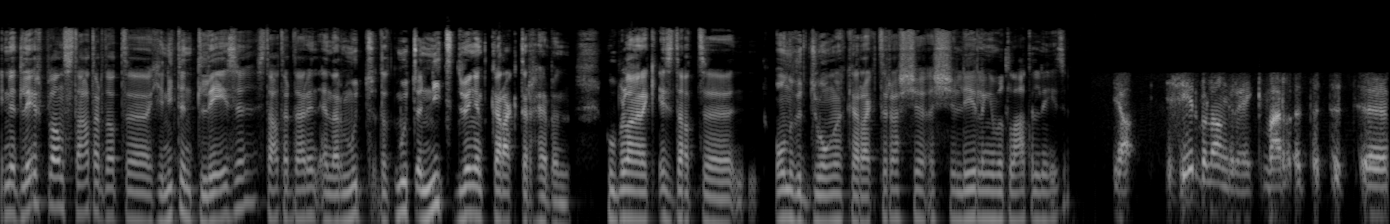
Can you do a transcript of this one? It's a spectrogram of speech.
In het leerplan staat er dat uh, genietend lezen, staat er daarin, en daar moet, dat moet een niet dwingend karakter hebben. Hoe belangrijk is dat uh, ongedwongen karakter als je, als je leerlingen wilt laten lezen? Ja, zeer belangrijk. Maar het, het, het, uh,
